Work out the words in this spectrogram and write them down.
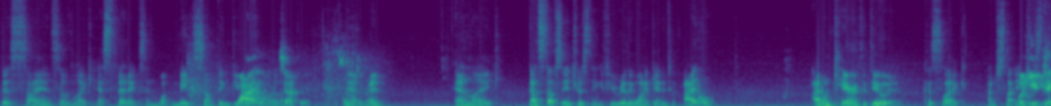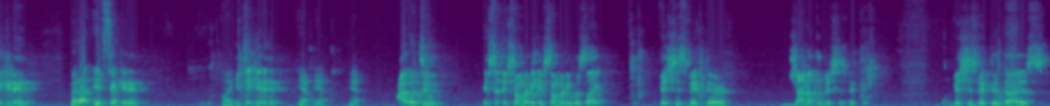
the science of like aesthetics and what makes something beautiful Why? or like, exactly. exactly. yeah right and like that stuff's interesting if you really want to get into it i don't i don't care to do it because like i'm just not But you take it in. but uh, You it's take it in. like You take it in. yeah yeah yeah I would too. If if somebody if somebody was like Vicious Victor, shout out to Vicious Victor. Vicious Victor does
